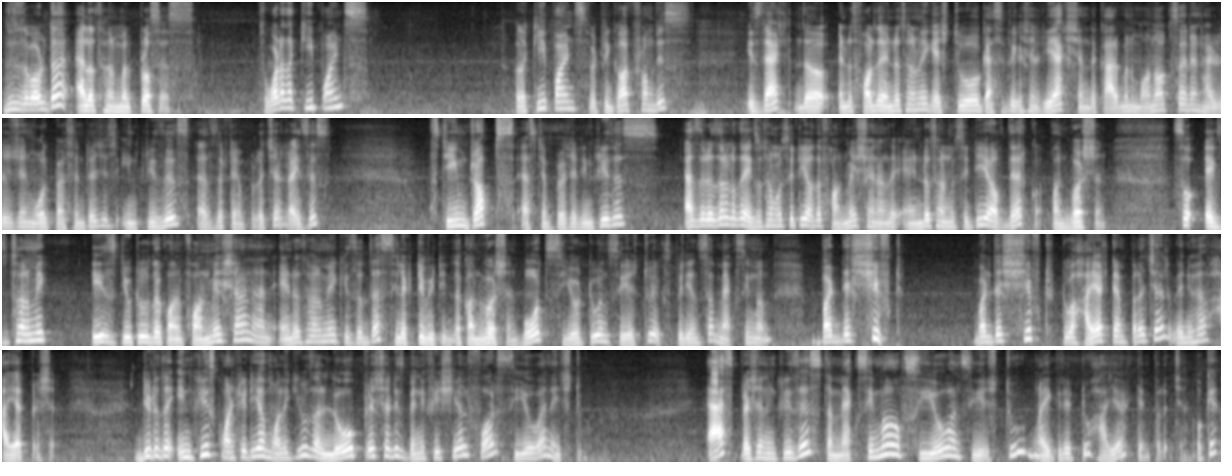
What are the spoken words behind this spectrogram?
This is about the allothermal process. So, what are the key points? Well, the key points that we got from this is that the for the endothermic H2O gasification reaction the carbon monoxide and hydrogen mole percentage increases as the temperature rises. Steam drops as temperature increases as a result of the exothermicity of the formation and the endothermicity of their conversion. So, exothermic is due to the conformation and endothermic is of the selectivity the conversion both CO2 and CH2 experience a maximum, but they shift but they shift to a higher temperature when you have higher pressure. Due to the increased quantity of molecules, a low pressure is beneficial for CO and H2. As pressure increases, the maxima of CO and CH2 migrate to higher temperature. Okay?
